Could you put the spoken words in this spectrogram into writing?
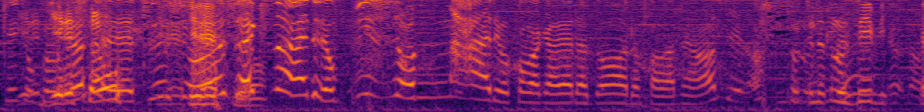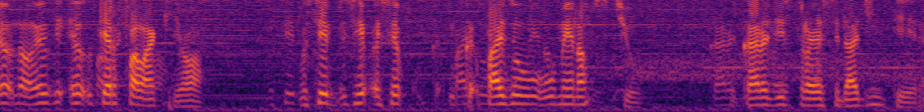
Quem que é o Direção. É do senhor Direção. Zack Snyder, é o visionário, como a galera adora falar, né? Nossa, o Inclusive, eu, não, eu, eu quero falar aqui, ó. Você, você, você faz o, o Man of Steel. O cara destrói a cidade inteira.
